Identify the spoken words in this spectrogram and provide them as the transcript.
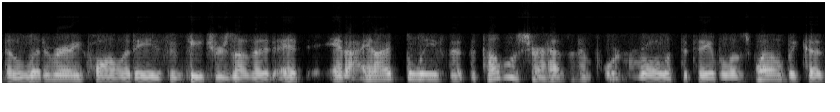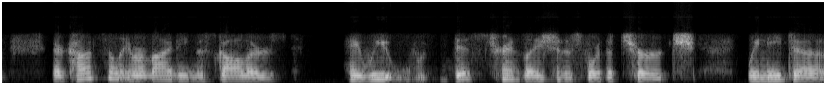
the literary qualities and features of it. And, and, I, and I believe that the publisher has an important role at the table as well because they're constantly reminding the scholars, hey, we this translation is for the church. We need to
